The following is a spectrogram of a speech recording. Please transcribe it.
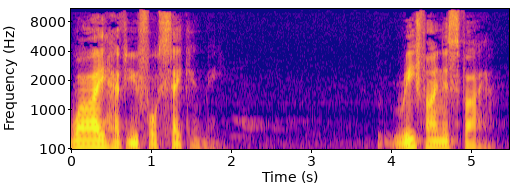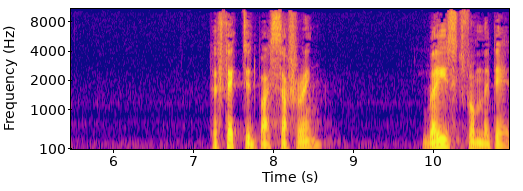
why have you forsaken me? Refiner's fire, perfected by suffering, raised from the dead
